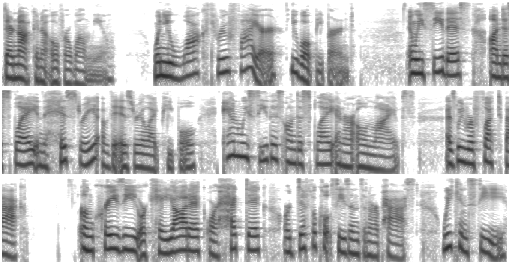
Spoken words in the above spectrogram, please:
They're not going to overwhelm you. When you walk through fire, you won't be burned. And we see this on display in the history of the Israelite people, and we see this on display in our own lives. As we reflect back on crazy or chaotic or hectic or difficult seasons in our past, we can see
